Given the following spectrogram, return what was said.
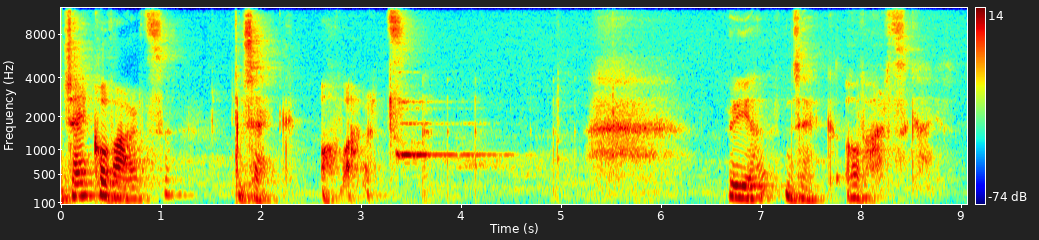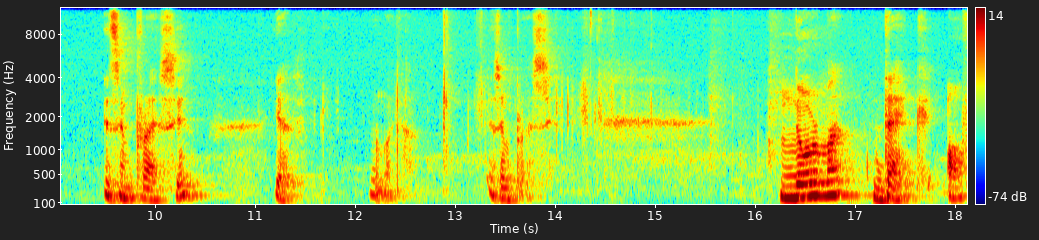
Jack of Hearts, Jack of Hearts. Real Jack of Hearts, guys. It's impressive. Yes, oh my god, it's impressive normal deck of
